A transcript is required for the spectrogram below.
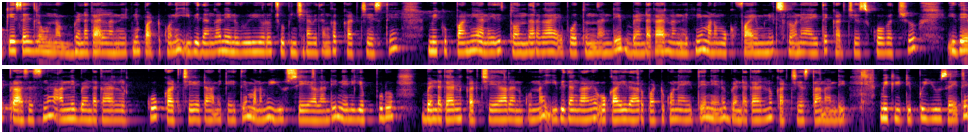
ఒకే సైజులో ఉన్న బెండకాయలన్నిటిని పట్టుకొని ఈ విధంగా నేను వీడియోలో చూపించిన విధంగా కట్ చేస్తే మీకు పని అనేది తొందరగా అయిపోతుందండి. బెండకాయలన్నింటినీ మనం ఒక ఫైవ్ మినిట్స్లోనే అయితే కట్ చేసుకోవచ్చు. ఇదే ప్రాసెస్ని అన్ని బెండకాయలకు కట్ చేయడానికైతే మనం యూస్ చేయాలండి. నేను ఎప్పుడు బెండకాయలను కట్ చేయాలనుకున్నా ఈ విధంగానే ఒక ఐదు ఆరు పట్టుకొని అయితే నేను బెండకాయలను కట్ చేస్తానండి. మీకు ఈ టిప్ యూజ్ అయితే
